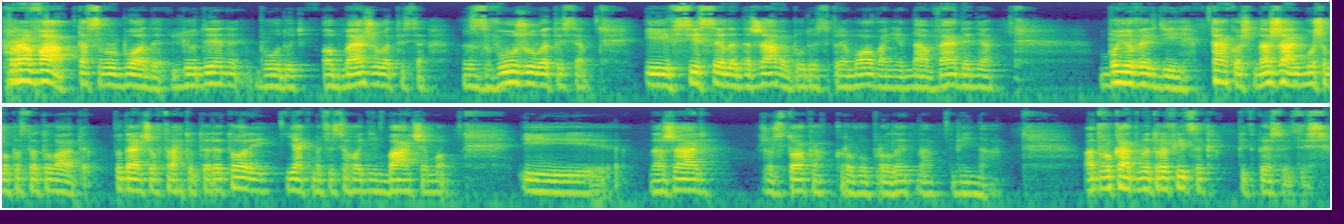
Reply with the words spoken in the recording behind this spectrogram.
права та свободи людини будуть обмежуватися, звужуватися і всі сили держави будуть спрямовані на ведення бойових дій. Також, на жаль, мусимо констатувати подальшу втрату територій, як ми це сьогодні бачимо. І, на жаль, жорстока кровопролитна війна. Адвокат Дмитро Фіцик, підписуйтесь.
